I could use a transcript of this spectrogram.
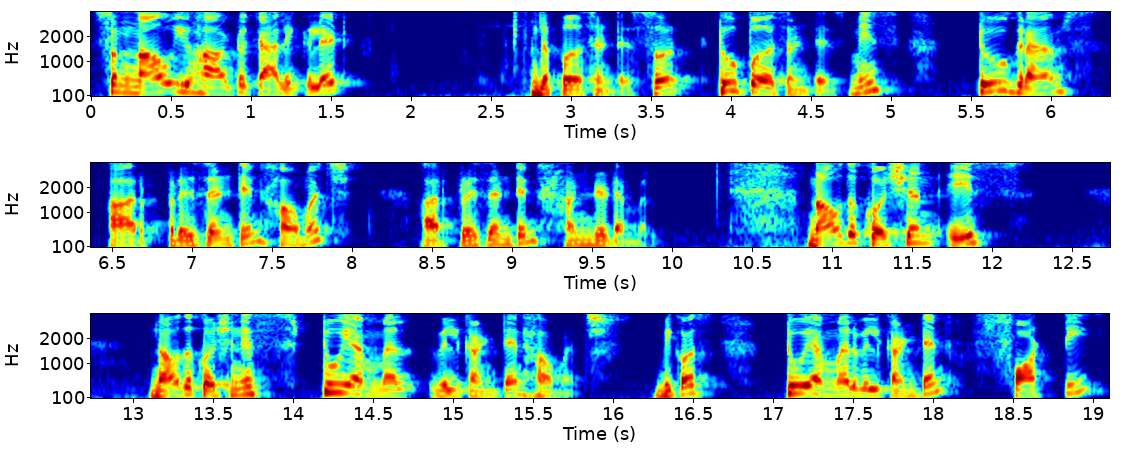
so now you have to calculate the percentage. So 2 percentage means 2 grams are present in how much? Are present in 100 ml. Now the question is, now the question is 2 ml will contain how much? Because 2 ml will contain 40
